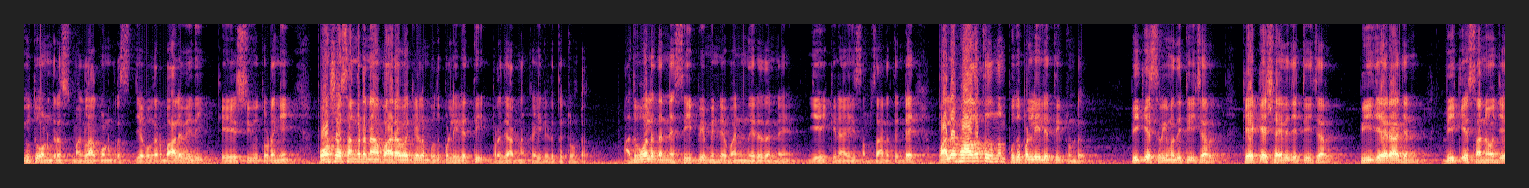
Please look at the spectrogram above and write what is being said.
Youth Congress Mahila Congress Jawahar Balavedi K S U തുടങ്ങി പോഷക സംഘടനാ ഭാരവാഹികളും പുതുപ്പള്ളിയിലെത്തി പ്രചാരണം കയ്യിലെടുത്തിട്ടുണ്ട്. അതുപോലെ തന്നെ സി പി എമ്മിന്റെ വൻ നിര തന്നെ ജയിക്കിനായി സംസ്ഥാനത്തിന്റെ പല ഭാഗത്തു നിന്നും പുതുപ്പള്ളിയിൽ എത്തിയിട്ടുണ്ട്. P K Sreemathi teacher K K Shailaja teacher P Jayarajan V K Sanoj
